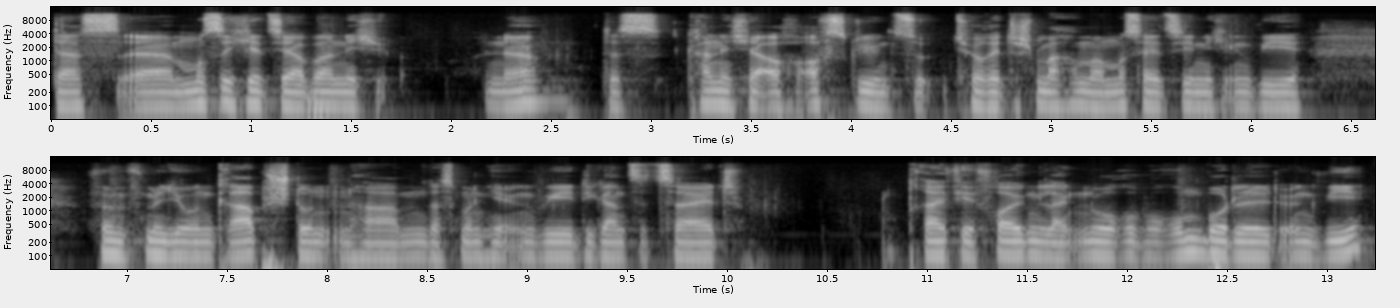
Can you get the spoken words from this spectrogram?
Das äh, muss ich jetzt ja aber nicht, ne? Das kann ich ja auch offscreen theoretisch machen. Man muss ja jetzt hier nicht irgendwie 5 Millionen Grabstunden haben, dass man hier irgendwie die ganze Zeit drei, vier Folgen lang nur rumbuddelt irgendwie.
